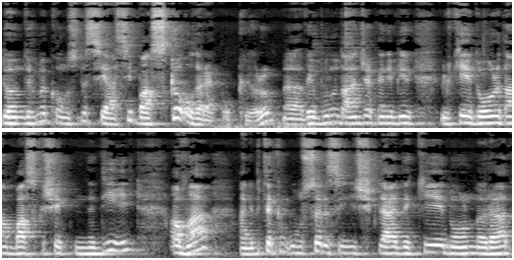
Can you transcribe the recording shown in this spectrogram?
döndürme konusunda siyasi baskı olarak okuyorum. Ee, ve bunu da ancak hani bir ülkeye doğrudan baskı şeklinde değil ama hani bir takım uluslararası ilişkilerdeki normlara,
